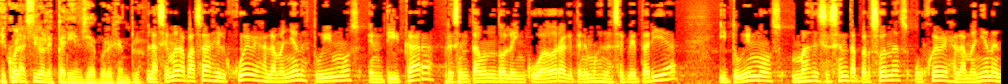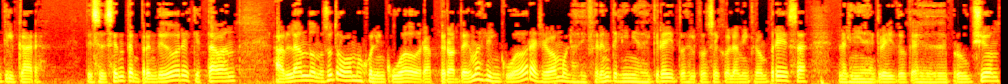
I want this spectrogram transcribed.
¿Y cuál ha sido la experiencia, por ejemplo? La semana pasada, el jueves a la mañana, estuvimos en Tilcara presentando la incubadora que tenemos en la Secretaría y tuvimos más de 60 personas un jueves a la mañana en Tilcara de 60 emprendedores que estaban hablando, nosotros vamos con la incubadora, pero además de la incubadora llevamos las diferentes líneas de créditos del Consejo de la Microempresa, las líneas de crédito que hay desde producción,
